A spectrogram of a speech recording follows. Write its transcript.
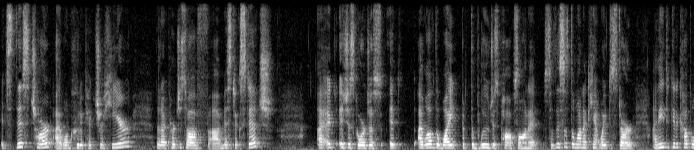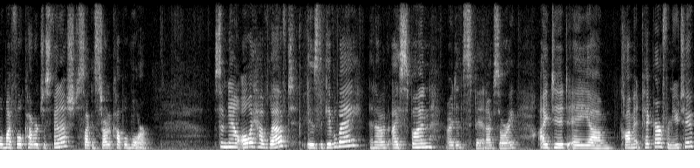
It's this chart. I will include a picture here that I purchased off uh, Mystic Stitch. I, it's just gorgeous. It I love the white, but the blue just pops on it. So this is the one I can't wait to start. I need to get a couple of my full coverages finished so I can start a couple more. So now all I have left is the giveaway. And I, I spun, I didn't spin, I'm sorry. I did a um, comment picker from YouTube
